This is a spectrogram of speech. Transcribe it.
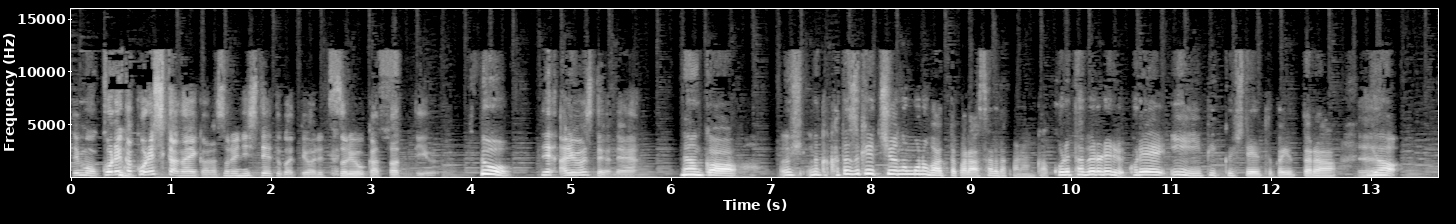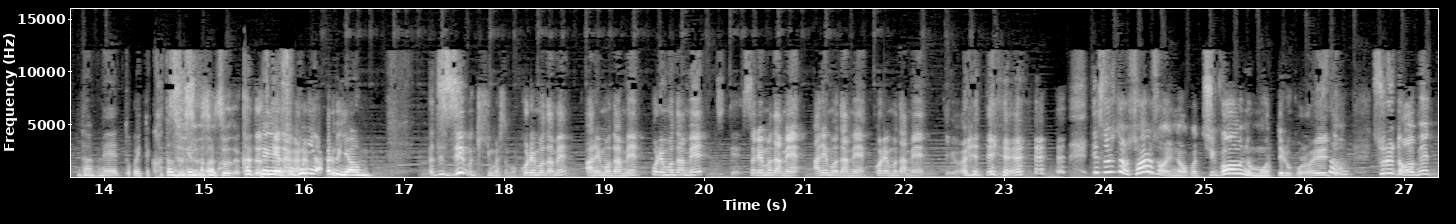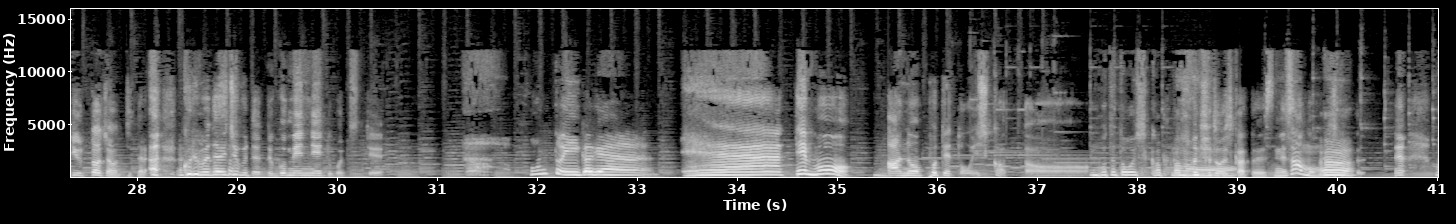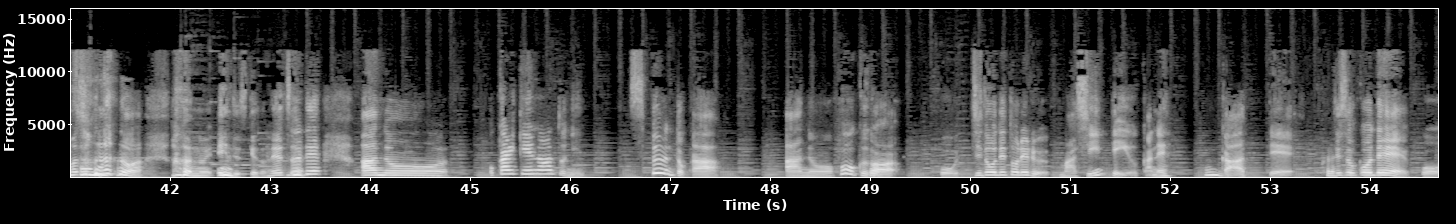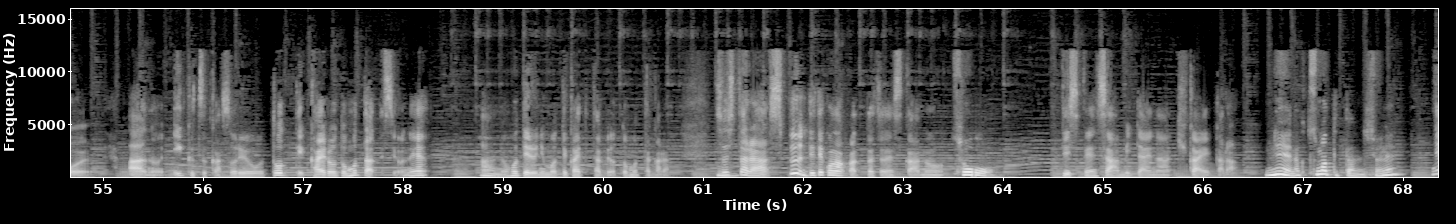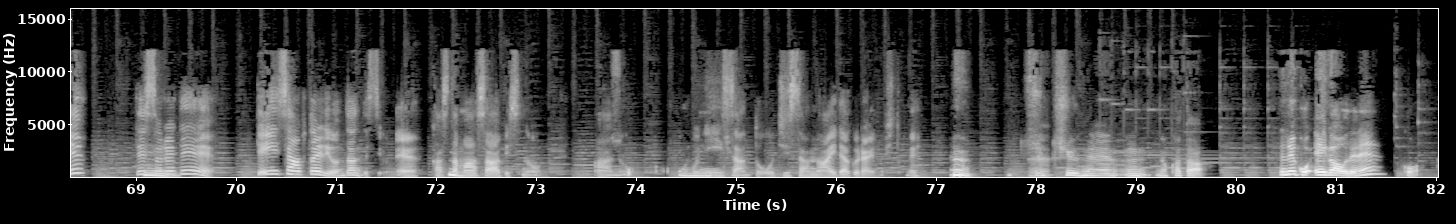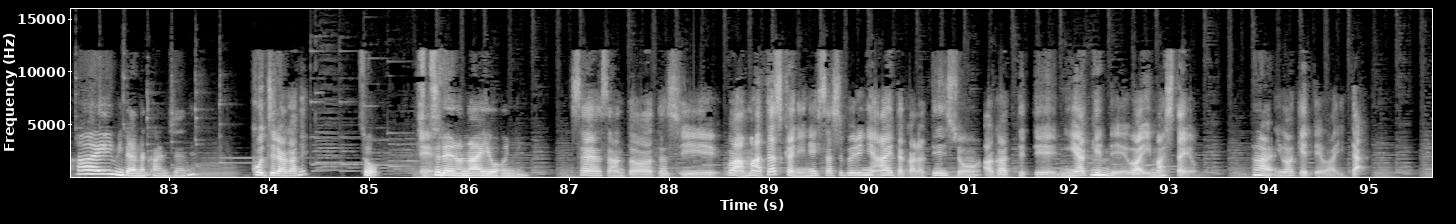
でも、これかこれしかないから、それにしてとかって言われて、それを買ったっていう。そうね、ありましたよね。なんか、なんか片付け中のものがあったから、サラダかなんか、これ食べられる、これいい？ピックしてとか言ったら、うんいや、ダメとか言って片付けながら。そうそう片いやいや、そこに付けながら。あるやん。私全部聞きましたもん。これもダメ？あれもダメ？これもダメ？って言って、それもダメ？あれもダメ？これもダメ？って言われて。で、そしたらさやさんになんか違うの持ってるから、えーと、それダメって言ったじゃんって言ったら、あ、これは大丈夫だってごめんねとかって言って。ほんといい加減。えー、でもうん、あの、ポテト美味しかった。ポテト美味しかったな。ポテト美味しかったですね。サーモンも美味しかったですね。まあそんなのは、あの、いいんですけどね。それで、あのーお会計の後に、スプーンとか、あの、フォークが、こう、自動で取れるマシンっていうかね、うんがあって、で、そこで、こう、あの、いくつかそれを取って帰ろうと思ったんですよね。あの、うんホテルに持って帰って食べようと思ったから。うんそしたら、スプーン出てこなかったじゃないですか。あの、そディスペンサーみたいな機械から。う。ねなんか詰まってたんですよね。で、うんそれで、店員さん二人で呼んだんですよね。カスタマーサービスの、あの、お兄さんとおじさんの間ぐらいの人ね。うん。うん中中年、うん、の方。でね、こう、笑顔でね、こう、はい、みたいな感じでね。こちらがね。そう。失礼のないように。さやさんと私は、まあ確かにね、久しぶりに会えたからテンション上がってて、にやけてはいましたよ。はい。に分けてはいた。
